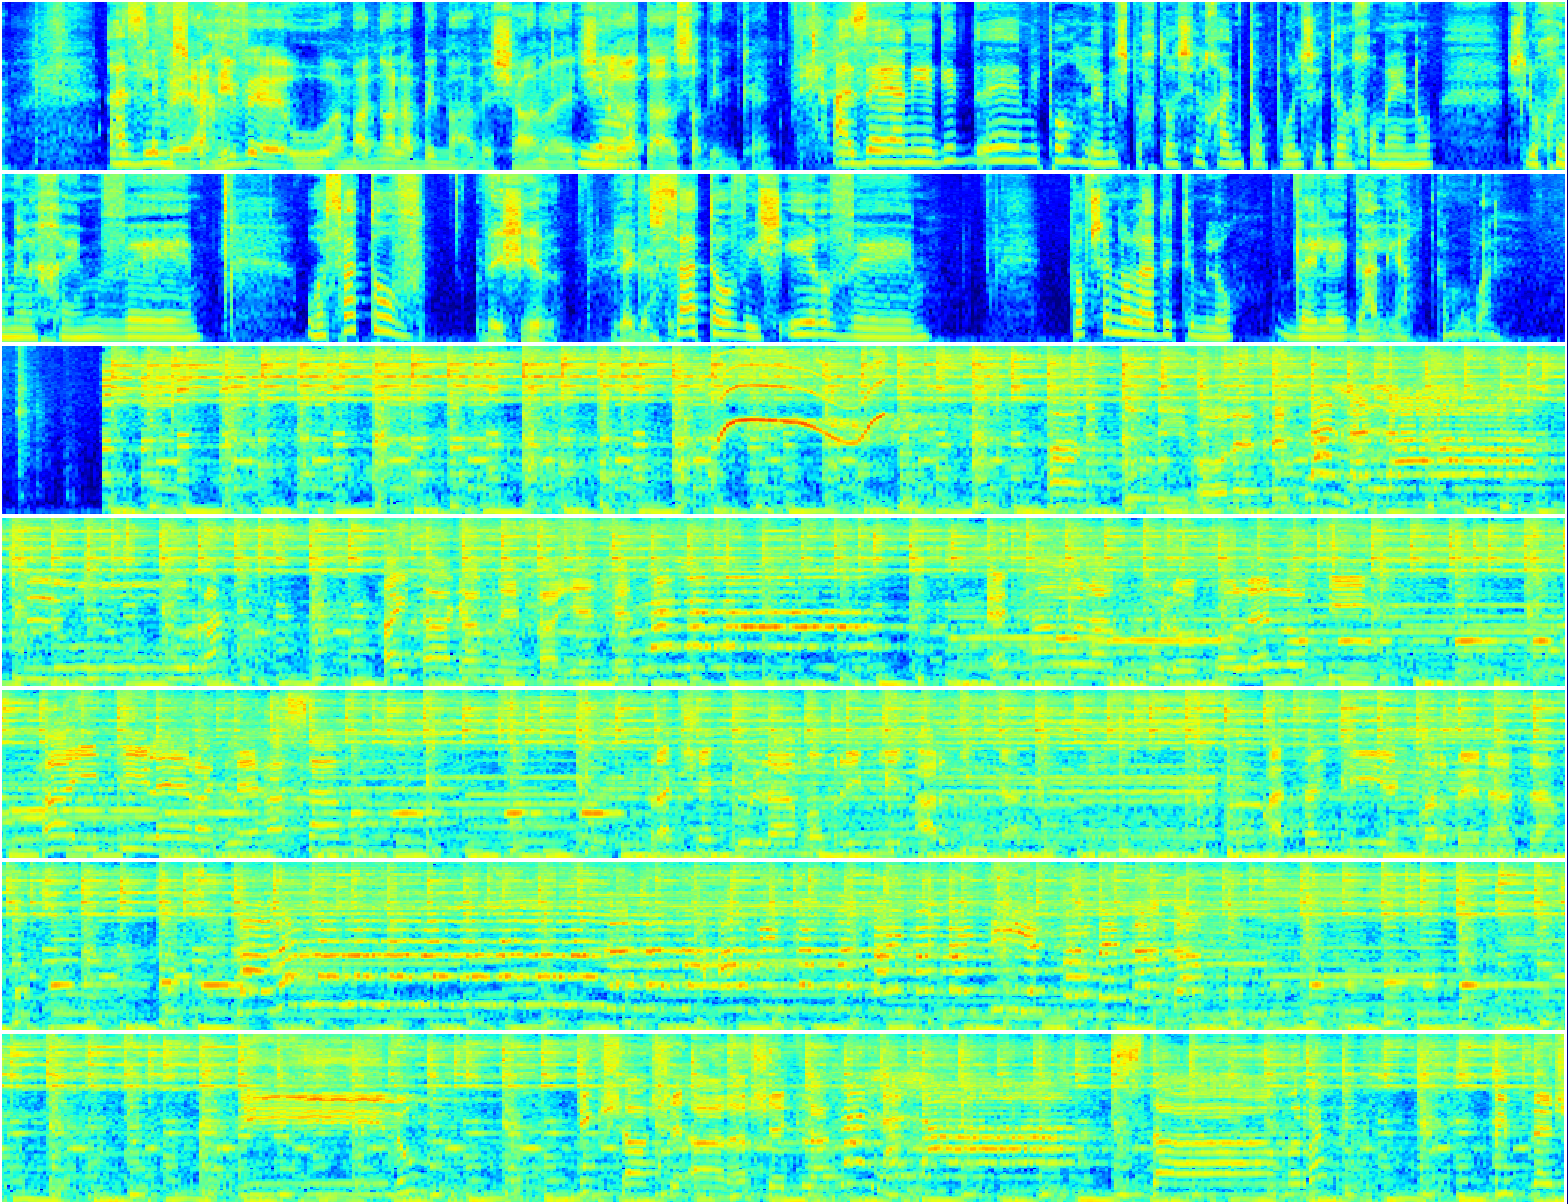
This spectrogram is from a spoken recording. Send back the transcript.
אז למשפחה. ואני והוא עמדנו על הבימה ושרנו את. שירת העשבים, כן. אז אה, אני אגיד אה, מפה למשפחתו של חיים טופול, שתנחומינו שלוחים אליכם, והוא עשה טוב, והשאיר legacy. עשה טוב והשאיר, וטוב שנולדתם לו, ולגליה, כמובן. הייתי לרגליה שם רק שכולם אומרים לי ארבינקה מתי תהיה כבר בן אדם la la la la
